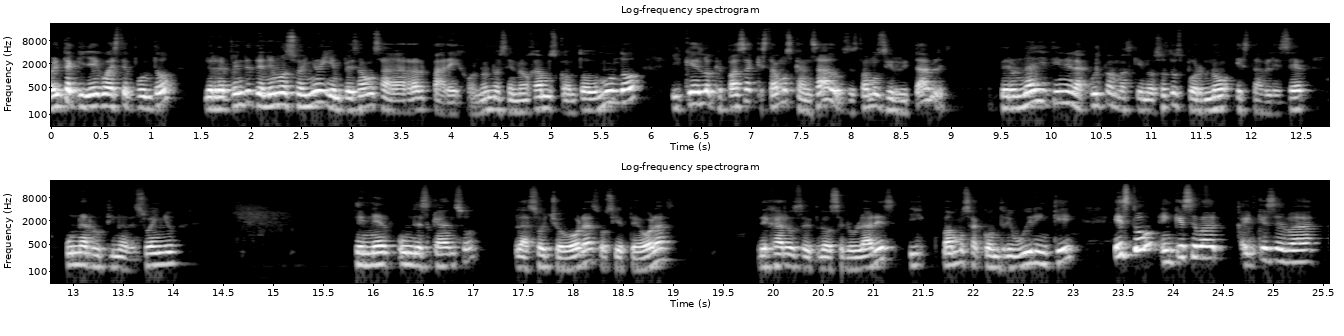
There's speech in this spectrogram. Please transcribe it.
ahorita que llego a este punto, de repente tenemos sueño y empezamos a agarrar parejo, ¿no? Nos enojamos con todo el mundo y ¿qué es lo que pasa? Que estamos cansados, estamos irritables, pero nadie tiene la culpa más que nosotros por no establecer una rutina de sueño, tener un descanso, las 8 horas o 7 horas, dejar los, los celulares y vamos a contribuir en qué. ¿Esto en qué se va, en qué se va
